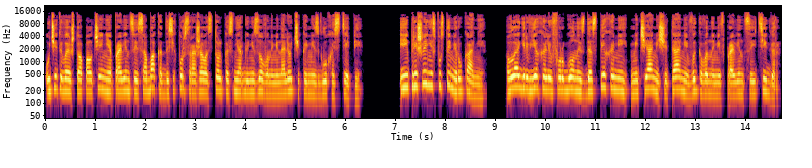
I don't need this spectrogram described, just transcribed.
учитывая, что ополчение провинции Собака до сих пор сражалось только с неорганизованными налетчиками из глухостепи. И пришли не с пустыми руками. В лагерь въехали фургоны с доспехами, мечами, щитами, выкованными в провинции Тигр.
